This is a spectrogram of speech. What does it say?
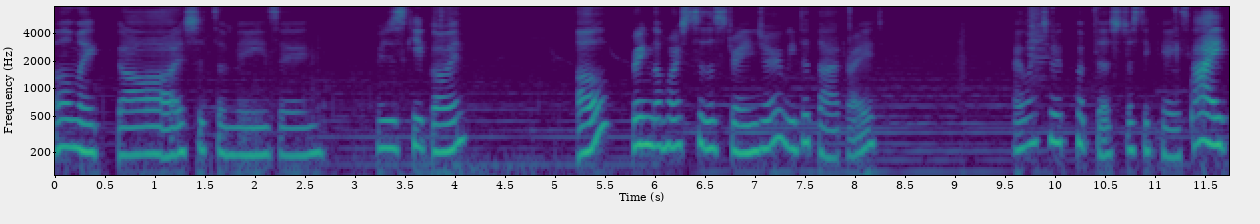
Oh my gosh, it's amazing. We just keep going. Oh, bring the horse to the stranger. We did that, right? I want to equip this just in case. Hi!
